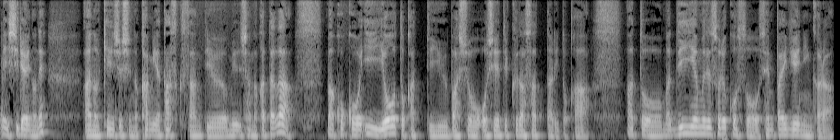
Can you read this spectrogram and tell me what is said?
え知り合いのね、あの、県出身の神谷タスクさんっていうミュージシャンの方が、まあ、ここいいよとかっていう場所を教えてくださったりとか、あと、まあ、DM でそれこそ先輩芸人から、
